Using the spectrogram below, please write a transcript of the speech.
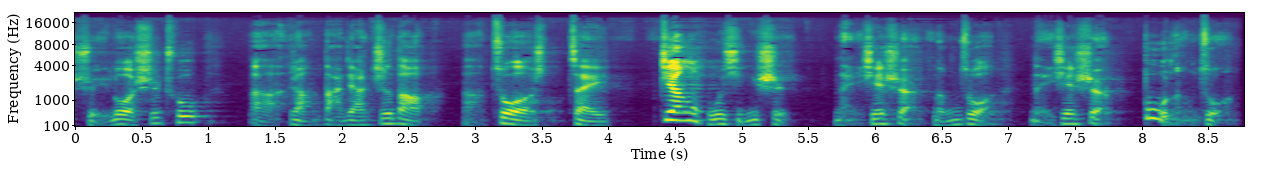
水落石出啊，让大家知道啊，做在江湖行事。哪些事儿能做，哪些事儿不能做？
